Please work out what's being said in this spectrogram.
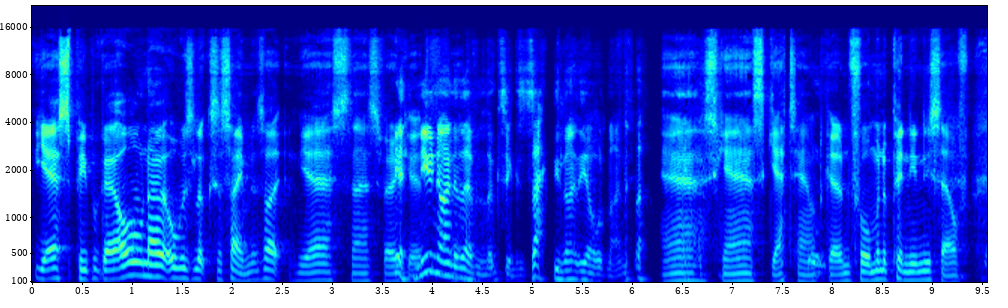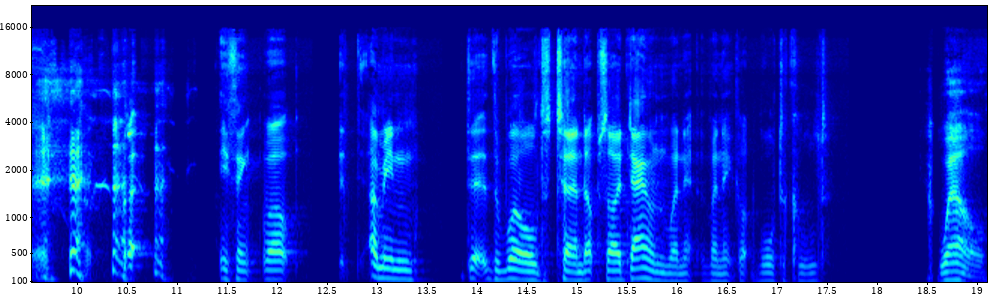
yes, people go, "Oh no, it always looks the same." It's like, yes, that's very Yeah, good. new 911 looks exactly like the old 911. Yes, yes, get out, go and form an opinion yourself. But- You think, well, I mean, the the world turned upside down when it when it got water cooled. well,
